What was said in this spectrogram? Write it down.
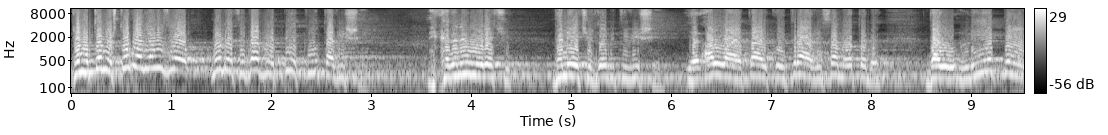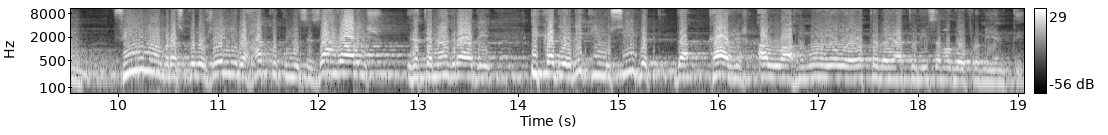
Prema tome, što god je uzeo, možete dati pet puta više. Nikada ne mogu reći, da nećeš dobiti više. Jer Allah je taj koji traži samo od tebe da u lijepom, finom raspoloženju da hakuku se zahvališ i da te nagradi i kad je neki musibet da kažeš Allahu moj, ovo je od tebe, ja to nisam mogao promijeniti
